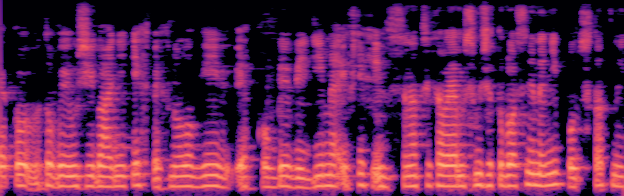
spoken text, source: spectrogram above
jako to využívání těch technologií jakoby vidíme i v těch inscenacích, ale já myslím, že to vlastně není podstatný.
